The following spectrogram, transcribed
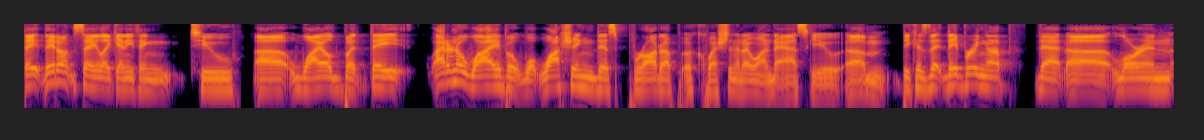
they, they don't say like anything too uh, wild, but they I don't know why, but watching this brought up a question that I wanted to ask you um, because they they bring up that uh, Lauren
